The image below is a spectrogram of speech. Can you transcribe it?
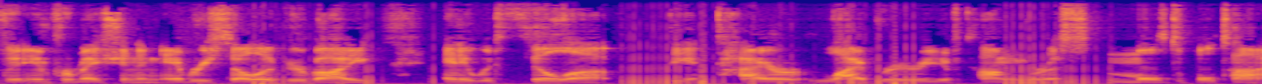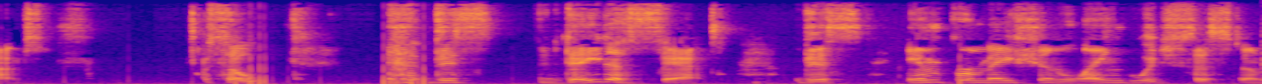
the information in every cell of your body and it would fill up the entire Library of Congress multiple times. So this data set this information language system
